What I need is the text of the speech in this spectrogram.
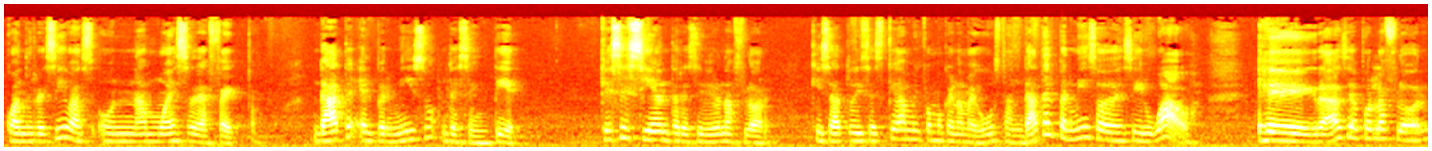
cuando recibas una muestra de afecto. Date el permiso de sentir. ¿Qué se siente recibir una flor? Quizá tú dices que a mí como que no me gustan. Date el permiso de decir, wow, eh, gracias por la flor.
